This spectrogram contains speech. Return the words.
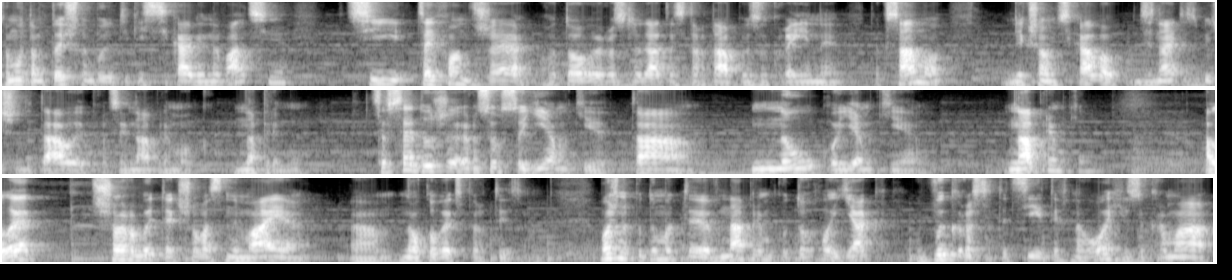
Тому там точно будуть якісь цікаві інновації. Ці, Цей фонд вже готовий розглядати стартапи з України так само. Якщо вам цікаво, дізнайтесь більше деталей про цей напрямок напряму. Це все дуже ресурсоємкі та наукоємкі напрямки. Але що робити, якщо у вас немає е, наукової експертизи? Можна подумати в напрямку того, як використати ці технології, зокрема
